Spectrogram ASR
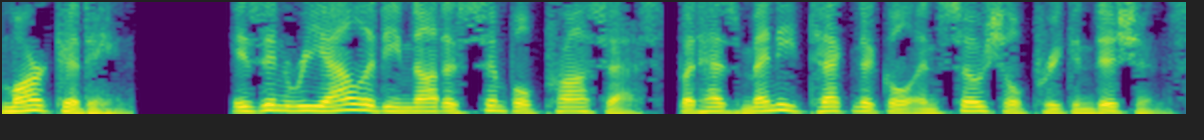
marketing is in reality not a simple process, but has many technical and social preconditions.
